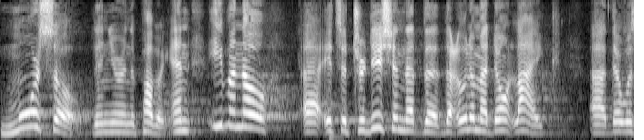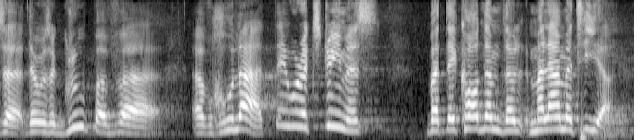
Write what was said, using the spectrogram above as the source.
more so than you're in the public. And even though uh, it's a tradition that the, the ulama don't like, uh, there, was a, there was a group of, uh, of ghulat. They were extremists, but they called them the malamatiyah.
